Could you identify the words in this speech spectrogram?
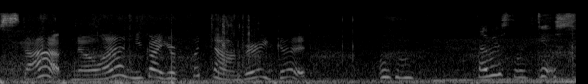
Stop, Noah. You got your foot down. Very good. Mm-hmm. Me see this.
